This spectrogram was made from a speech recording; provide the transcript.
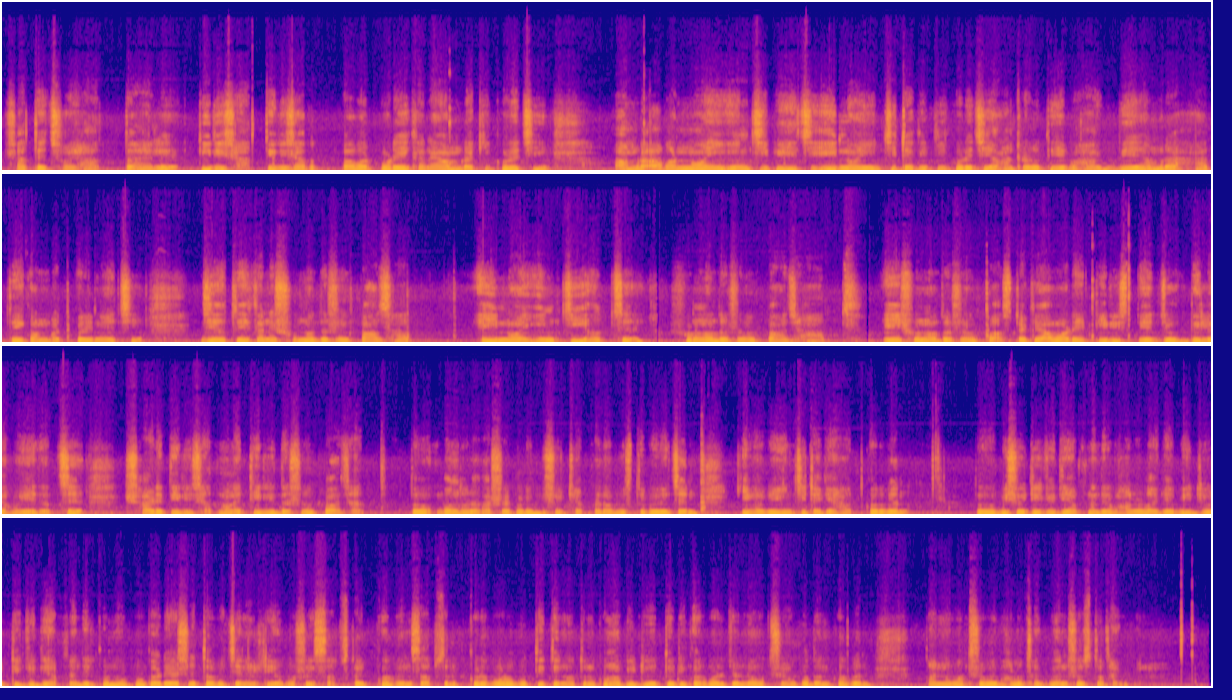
সাথে ছয় হাত। তাহলে তিরিশ হাত। তিরিশ হাত পাওয়ার পরে এখানে আমরা কি করেছি? আমরা আবার নয় ইঞ্চি পেয়েছি। এই নয় ইঞ্চিটাকে কি করেছি? আঠারো দিয়ে ভাগ দিয়ে আমরা হাতে কনভার্ট করে নিয়েছি। যেহেতু এখানে শূন্য দশমিক পাঁচ হাত, এই নয় ইঞ্চি হচ্ছে শূন্য দশমিক পাঁচ হাত। এই শূন্য দশমিক পাঁচটাকে আবার এই তিরিশ দিয়ে যোগ দিলে হয়ে যাচ্ছে সাড়ে তিরিশ হাত মানে তিরিশ দশমিক পাঁচ হাত। তো বন্ধুরা, আশা করি বিষয়টি আপনারা বুঝতে পেরেছেন, কীভাবে ইঞ্চিটাকে হাত করবেন। তো বিষয়টি যদি আপনাদের ভালো লাগে, ভিডিওটি যদি আপনাদের কোনো উপকারে আসে, তবে চ্যানেলটি অবশ্যই সাবস্ক্রাইব করবেন, সাবস্ক্রাইব করে পরবর্তীতে নতুন কোনো ভিডিও তৈরি করবার জন্য উৎসাহ প্রদান করবেন। ধন্যবাদ সবাই, ভালো থাকবেন, সুস্থ থাকবেন।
